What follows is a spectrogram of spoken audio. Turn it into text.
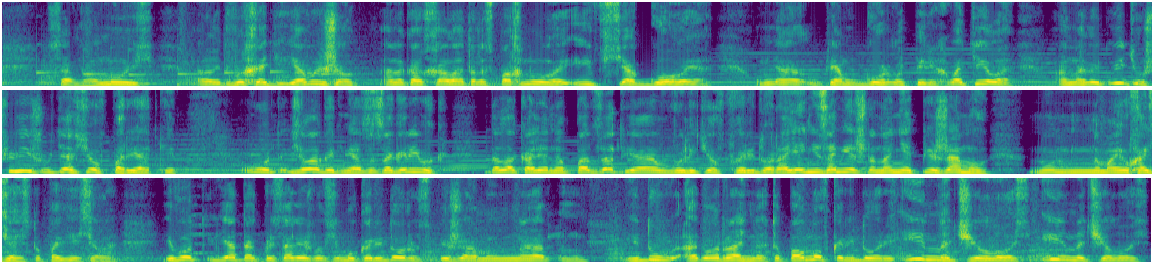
сам волнуюсь. Она говорит, выходи. Я вышел, она как халат распахнула и вся голая. У меня прям горло перехватило. Она говорит, Витюш, видишь, у тебя все в порядке. Вот, взяла, говорит, меня за загривок, дала колено под зад, я вылетел в коридор. А я незаметно на ней пижаму, ну, на мое хозяйство повесила. И вот я так, представляешь, по всему коридору с пижамой на... иду, а раненых-то полно в коридоре, и началось, и началось.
